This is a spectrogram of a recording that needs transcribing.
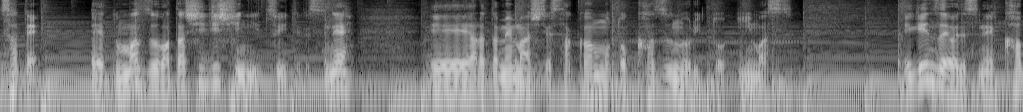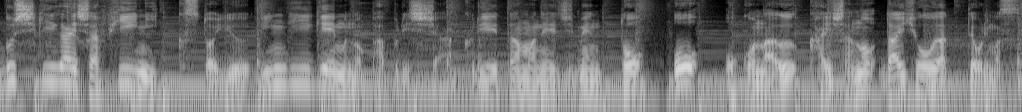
さて、えーと、まず私自身についてですね、えー、改めまして坂本和則と言います。現在はですね株式会社フィーニックスというインディーゲームのパブリッシャークリエイターマネジメントを行う会社の代表をやっております。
